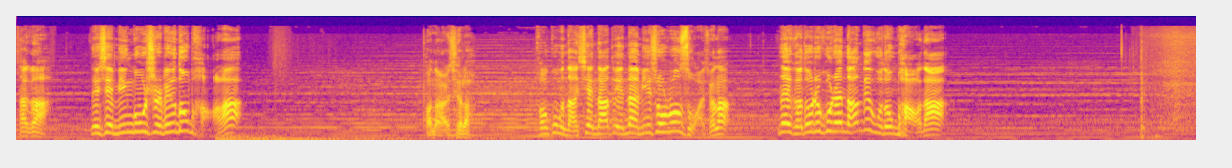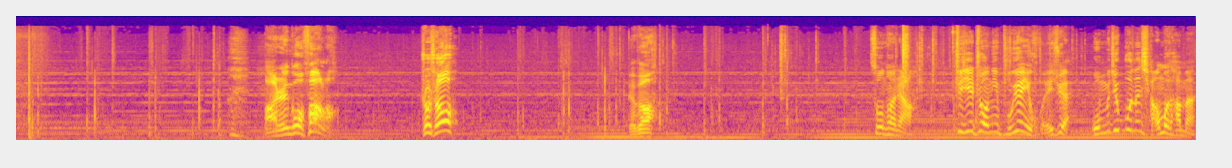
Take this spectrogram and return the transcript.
大哥，那些民工士兵都跑了。跑哪儿去了？跑共党县大队难民收容所去了，那可都是共产党给鼓动跑的。把人给我放了！住手！表哥，宋团长，这些壮丁不愿意回去，我们就不能强迫他们，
